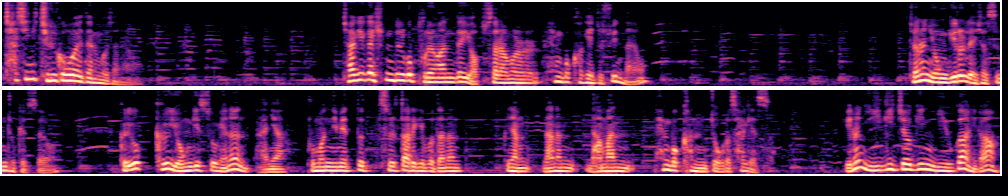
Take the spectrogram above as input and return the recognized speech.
자신이 즐거워야 되는 거잖아요. 자기가 힘들고 불행한데 옆 사람을 행복하게 해줄 수 있나요? 저는 용기를 내셨으면 좋겠어요. 그리고 그 용기 속에는 아니야. 부모님의 뜻을 따르기보다는 그냥 나는 나만 행복한 쪽으로 살겠어. 이런 이기적인 이유가 아니라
